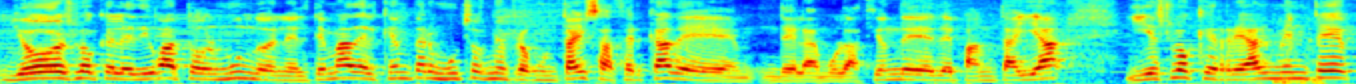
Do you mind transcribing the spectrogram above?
yo es lo que le digo a todo el mundo. En el tema del Kemper, muchos me preguntáis acerca de, de la emulación de, de pantalla y es lo que realmente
